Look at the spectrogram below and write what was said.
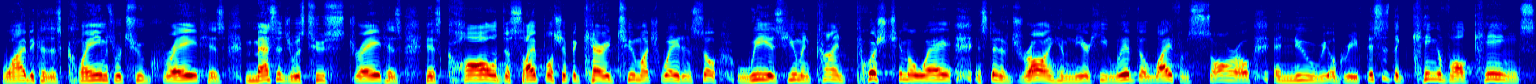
Why? Because his claims were too great, his message was too straight, his, his call of discipleship had carried too much weight, and so we as humankind pushed him away instead of drawing him near. He lived a life of sorrow and knew real grief. This is the King of all kings.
